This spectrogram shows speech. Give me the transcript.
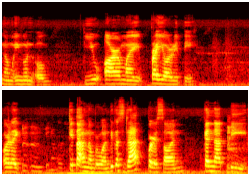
nga mo ingon og you are my priority. Or like, Mm-mm, kita ang number one because that person cannot be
